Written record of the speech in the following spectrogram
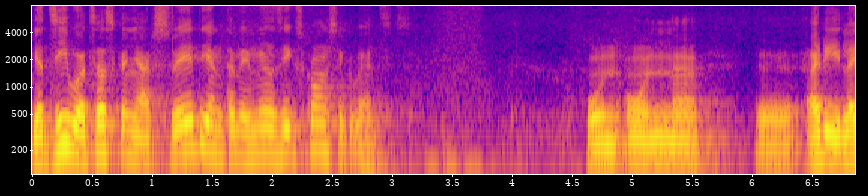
Ja dzīvot saskaņā ar svētdienu, tam ir milzīgas konsekvences. Un, un Eh, arī, lai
